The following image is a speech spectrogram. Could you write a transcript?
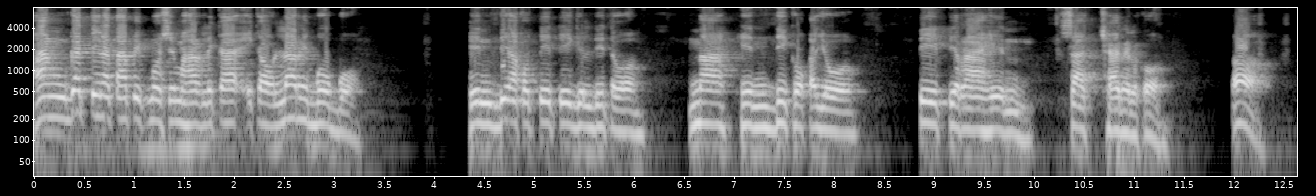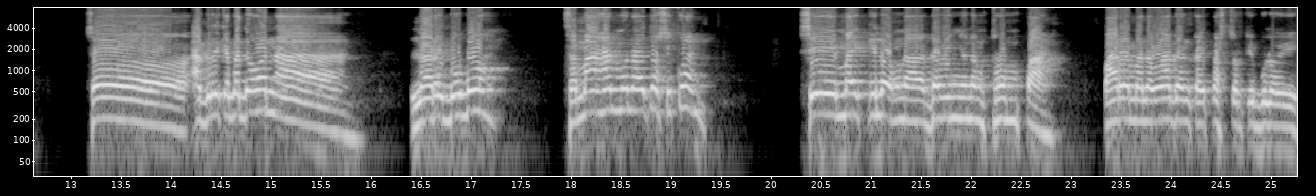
hanggat tinatapik mo si Maharlika, ikaw Larry Bobo, hindi ako titigil dito na hindi ko kayo titirahin sa channel ko. Oh. So, agree ka ba doon na Larry Bobo? Samahan mo na ito si Kwan. Si Mike Ilong na gawin nyo ng trompa para manawagan kay Pastor Kibuloy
